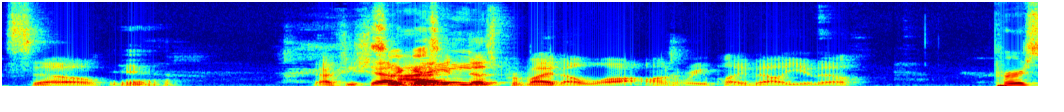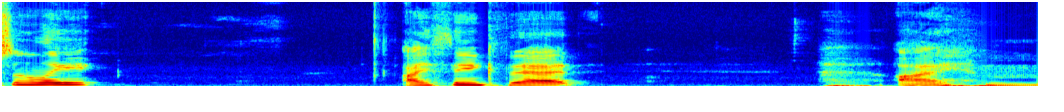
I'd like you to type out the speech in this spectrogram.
So Yeah, actually, Shadow So Dragon I- does provide a lot on replay value, though. Personally, I think that I hmm,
